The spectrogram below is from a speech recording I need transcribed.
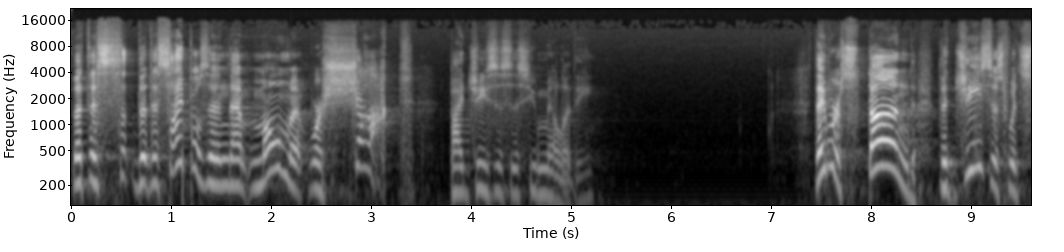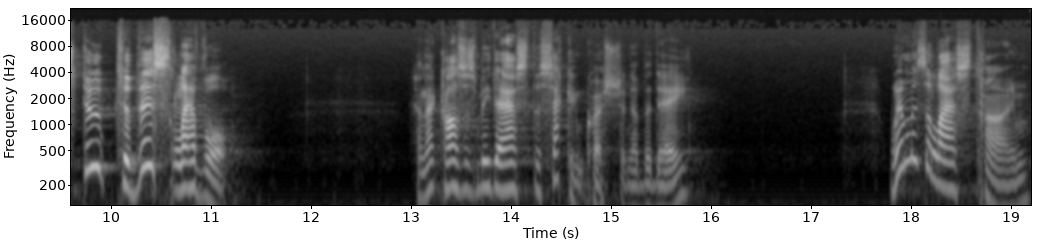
that the, the disciples in that moment were shocked by Jesus' humility. They were stunned that Jesus would stoop to this level. And that causes me to ask the second question of the day When was the last time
